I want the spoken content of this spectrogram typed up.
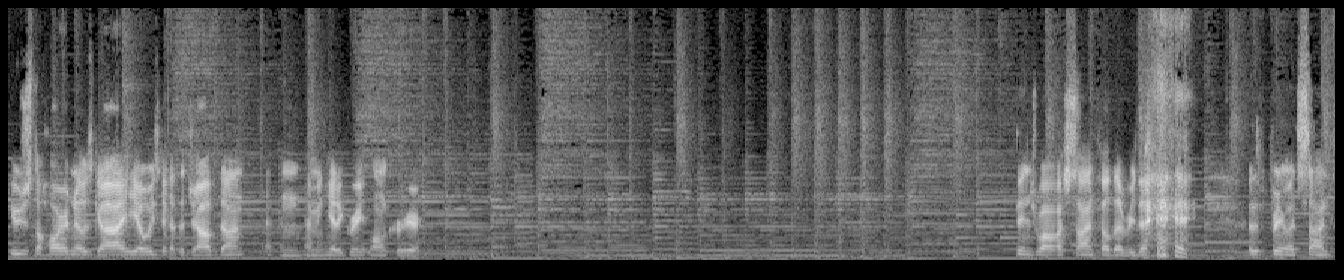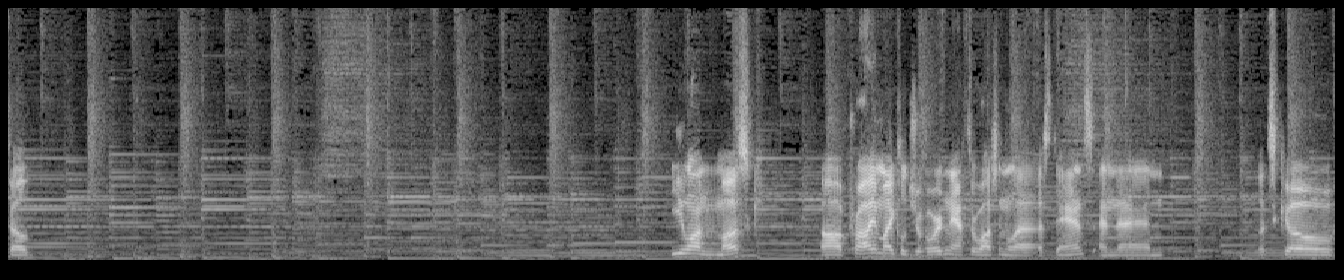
he was just a hard-nosed guy. He always got the job done, and I mean, he had a great long career. Binge watch Seinfeld every day. That's pretty much Seinfeld. Elon Musk, uh, probably Michael Jordan after watching The Last Dance, and then let's go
